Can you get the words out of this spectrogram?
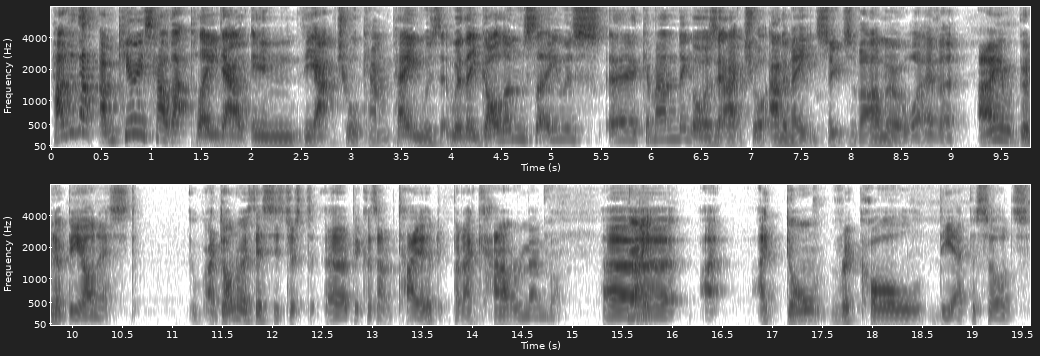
How did that? I'm curious how that played out in the actual campaign. Was were they golems that he was uh, commanding, or was it actual animated suits of armor or whatever? I am gonna be honest. I don't know if this is just uh, because I'm tired, but I cannot remember. Uh, Right. I I don't recall the episodes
